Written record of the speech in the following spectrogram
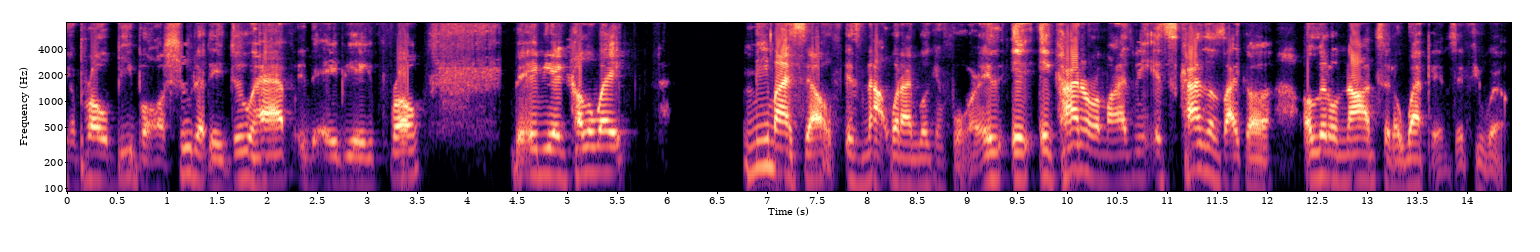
the Pro B Ball shoe that they do have in the ABA Pro, the ABA colorway, me myself is not what I'm looking for. It it, it kind of reminds me. It's kind of like a a little nod to the weapons, if you will.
